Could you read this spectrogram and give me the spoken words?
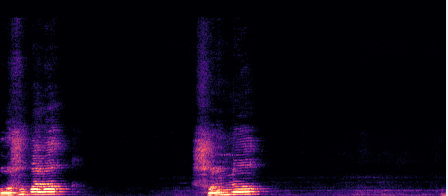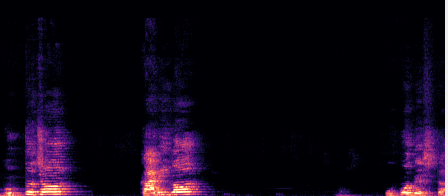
পশুপালক, সৈন্য, গুপ্তচর, কারিগর উপদেষ্টা।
